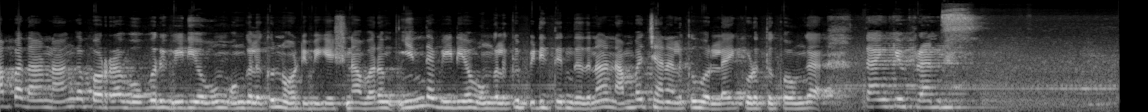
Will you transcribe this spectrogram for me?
அப்போ தான் நாங்கள் போடுற ஒவ்வொரு வீடியோவும் உங்களுக்கு நோட்டிஃபிகேஷனாக வரும். இந்த வீடியோ உங்களுக்கு பிடித்திருந்ததுன்னா நம்ம சேனலுக்கு ஒரு லைக் கொடுத்துக்கோங்க. Thank you friends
